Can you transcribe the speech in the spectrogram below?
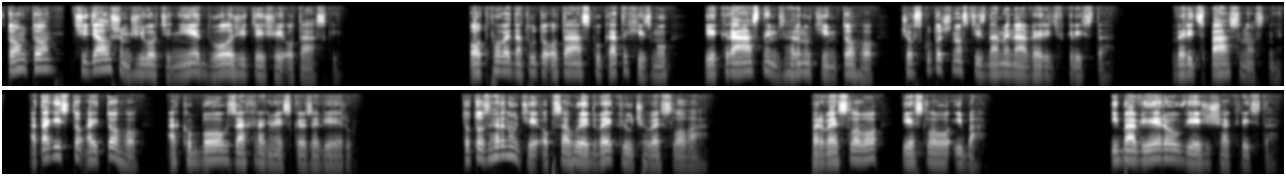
V tomto či ďalšom živote nie je dôležitejšej otázky. Odpoveď na túto otázku katechizmu je krásnym zhrnutím toho, čo v skutočnosti znamená veriť v Krista. Veriť spásnostne a takisto aj toho, ako Boh zachraňuje skrze vieru. Toto zhrnutie obsahuje dve kľúčové slova. Prvé slovo je slovo iba. Iba vierou v Ježiša Krista.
